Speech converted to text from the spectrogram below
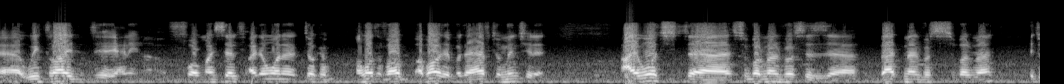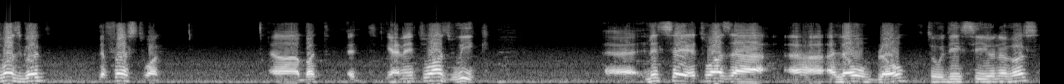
Uh, we tried, uh, for myself, I don't want to talk a lot about, about it, but I have to mention it. I watched uh, Superman versus uh, Batman versus Superman. It was good, the first one, uh, but it, yani, it was weak. Uh, let's say it was a, a, a, low blow to DC Universe,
